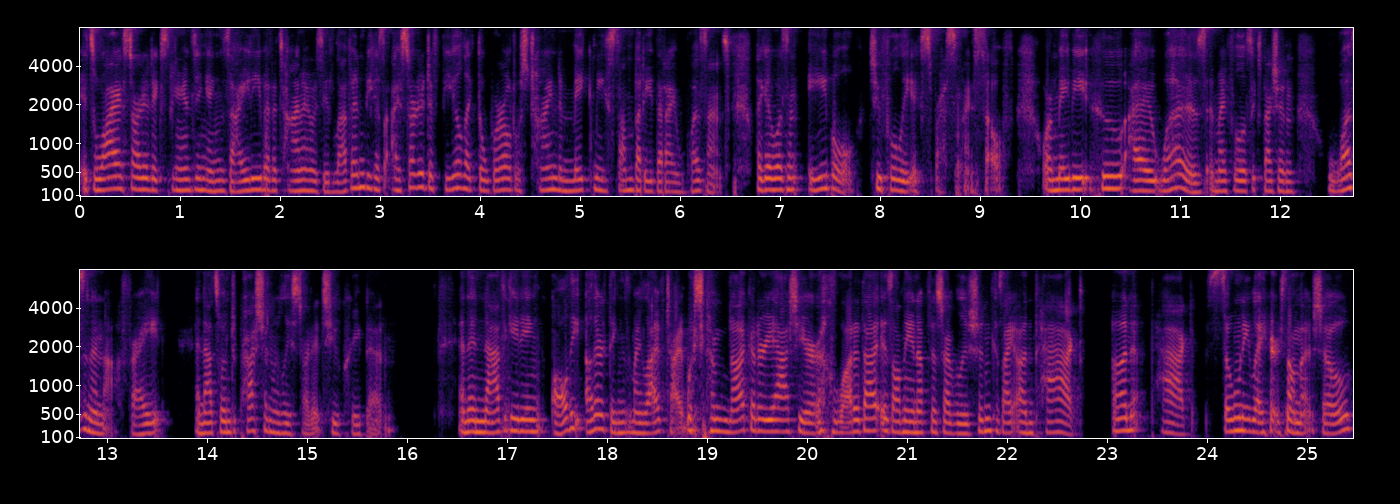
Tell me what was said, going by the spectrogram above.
It's why I started experiencing anxiety by the time I was 11, because I started to feel like the world was trying to make me somebody that I wasn't, like I wasn't able to fully express myself, or maybe who I was in my fullest expression wasn't enough, right? And that's when depression really started to creep in. And then navigating all the other things in my lifetime, which I'm not going to rehash here. A lot of that is on the Enoughness Revolution because I unpacked, unpacked so many layers on that show.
